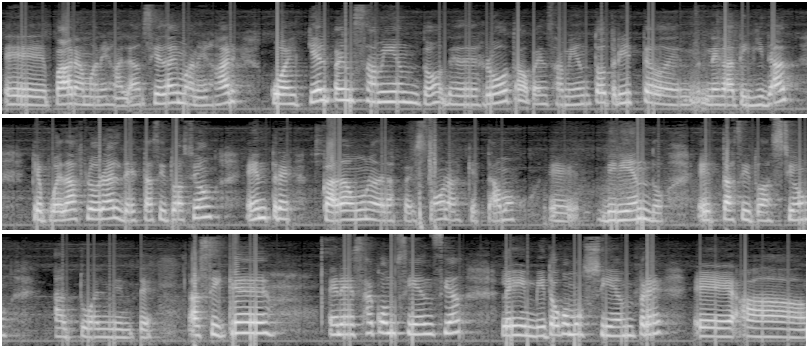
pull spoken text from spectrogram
eh, para manejar la ansiedad y manejar cualquier pensamiento de derrota o pensamiento triste o de negatividad que pueda aflorar de esta situación entre cada una de las personas que estamos eh, viviendo esta situación actualmente. Así que en esa conciencia les invito como siempre eh, a,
